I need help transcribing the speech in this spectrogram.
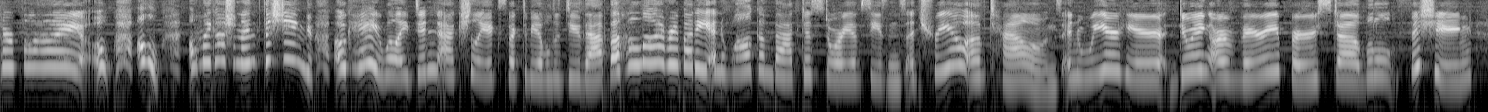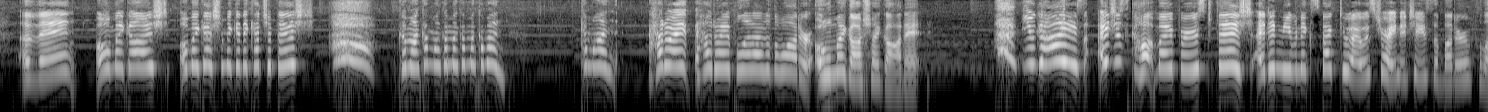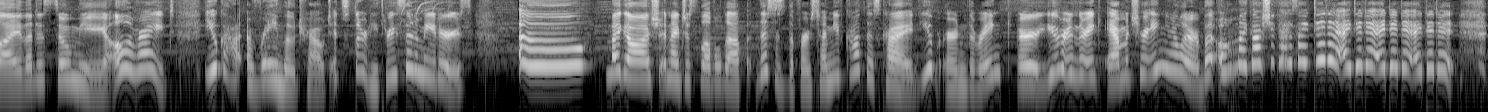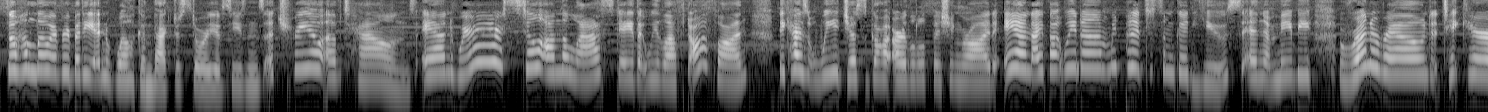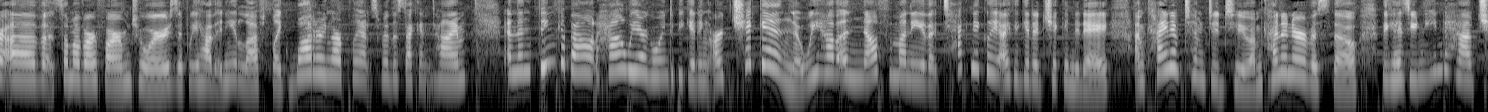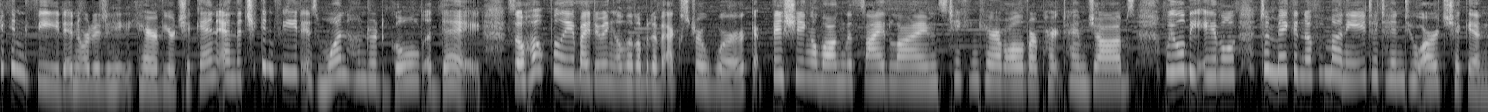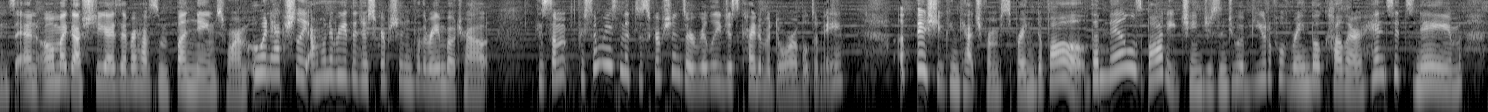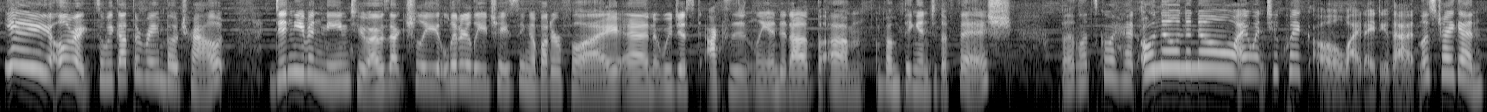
butterfly. Oh, oh, oh my gosh, and I'm fishing. Okay, well, I didn't actually expect to be able to do that, but hello, everybody, and welcome back to Story of Seasons, a trio of towns. And we are here doing our very first uh, little fishing event. Oh my gosh, oh my gosh, am I gonna catch a fish? come on, come on, come on, come on, come on. Come on. How do I how do I pull it out of the water? Oh my gosh, I got it. You guys, I just caught my first fish. I didn't even expect to. I was trying to chase a butterfly. That is so me. All right, you got a rainbow trout. It's 33 centimeters. Oh my gosh, and I just leveled up. This is the first time you've caught this kind. You've earned the rank, or you've earned the rank amateur angler, but oh my gosh, you guys, I did it, I did it, I did it, I did it. So hello everybody, and welcome back to Story of Seasons, a trio of towns. And we're still on the last day that we left off on, because we just got our little fishing rod, and I thought we'd, um, we'd put it to some good use, and maybe run around, take care of some of our farm chores, if we have any left, like watering our plants for the second time, and then think about how we are going to be getting our chicken. We have enough money that technically I could get a chicken today. I'm kind of tempted to. I'm kind of nervous though, because you need to have chicken feed in order to take care of your chicken, and the chicken feed is 100 gold a day. So hopefully, by doing a little bit of extra work, fishing along the sidelines, taking care of all of our part time jobs, we will be able to make enough money to tend to our chickens. And oh my gosh, do you guys ever have some fun names for them? Oh, and actually, I want to read the description for the rainbow trout because some for some reason the descriptions are really just kind of adorable to me. A fish you can catch from spring to fall. The male's body changes into a beautiful rainbow color, hence its name. Yay! All right, so we got the rainbow trout. Didn't even mean to. I was actually literally chasing a butterfly, and we just accidentally ended up um, bumping into the fish. But let's go ahead. Oh no, no, no! I went too quick. Oh, why'd I do that? Let's try again.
